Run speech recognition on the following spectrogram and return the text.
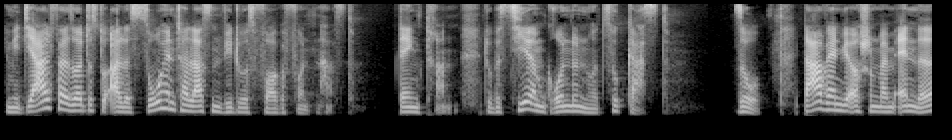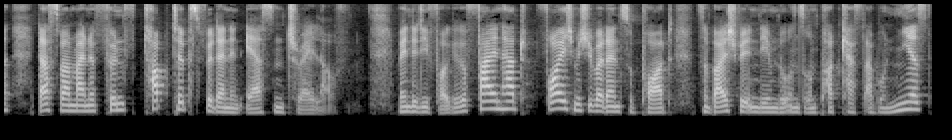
Im Idealfall solltest du alles so hinterlassen, wie du es vorgefunden hast. Denk dran, du bist hier im Grunde nur zu Gast. So, da wären wir auch schon beim Ende. Das waren meine fünf Top-Tipps für deinen ersten Traillauf. Wenn dir die Folge gefallen hat, freue ich mich über deinen Support, zum Beispiel indem du unseren Podcast abonnierst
